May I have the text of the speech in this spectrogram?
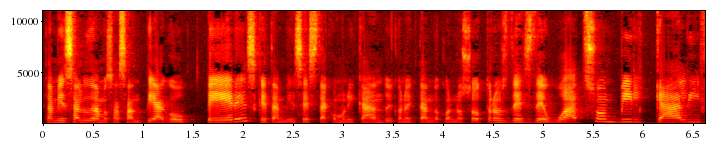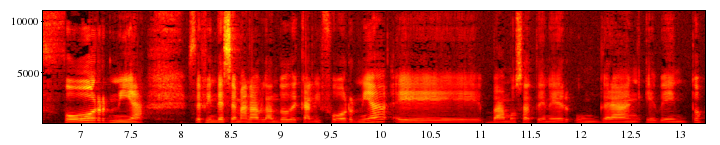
También saludamos a Santiago Pérez, que también se está comunicando y conectando con nosotros desde Watsonville, California. Este fin de semana, hablando de California, eh, vamos a tener un gran evento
